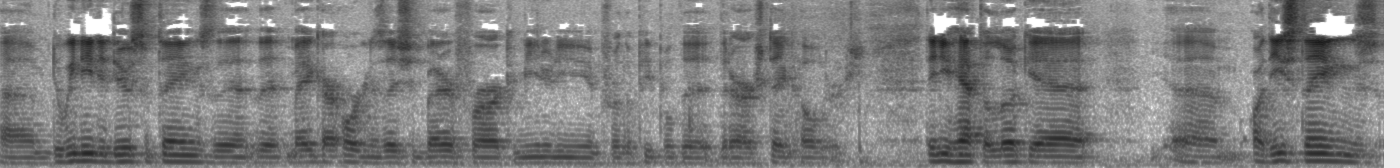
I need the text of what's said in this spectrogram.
um, do we need to do some things that, that make our organization better for our community and for the people that, that are our stakeholders? Then you have to look at um, are these things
